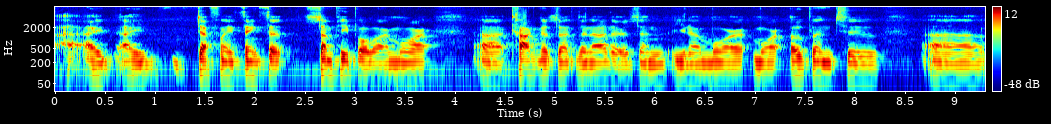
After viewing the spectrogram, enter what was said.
I, I definitely think that some people are more uh, cognizant than others, and you know more more open to uh,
